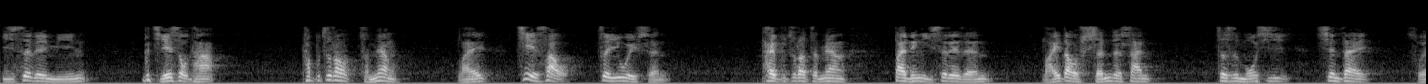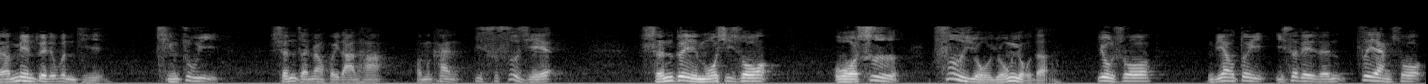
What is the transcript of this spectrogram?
以色列民不接受他。他不知道怎么样来介绍这一位神，他也不知道怎么样带领以色列人来到神的山，这是摩西现在所要面对的问题。请注意，神怎么样回答他？我们看第十四节，神对摩西说：“我是自有拥有的。”又说：“你要对以色列人这样说，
